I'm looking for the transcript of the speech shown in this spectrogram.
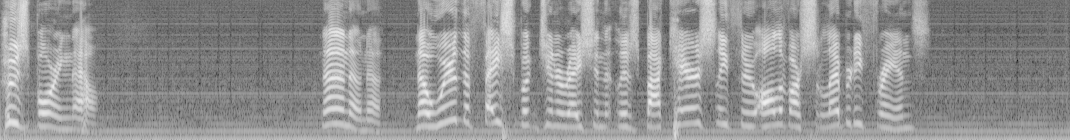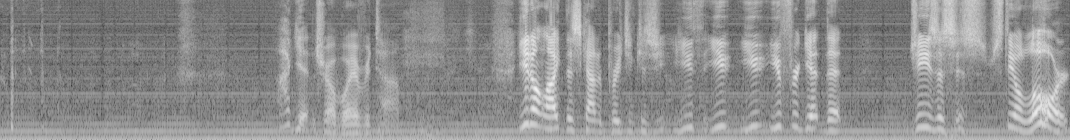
Who's boring now? No, no, no, no. No, we're the Facebook generation that lives vicariously through all of our celebrity friends. I get in trouble every time. You don't like this kind of preaching because you, you, you, you, you forget that Jesus is still Lord.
